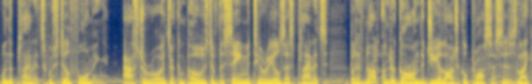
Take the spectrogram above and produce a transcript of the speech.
when the planets were still forming. Asteroids are composed of the same materials as planets, but have not undergone the geological processes like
